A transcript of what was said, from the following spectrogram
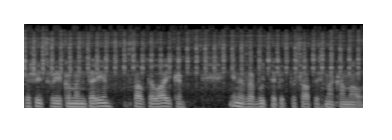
Пишіть свої коментарі, ставте лайки і не забудьте підписатись на канал.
